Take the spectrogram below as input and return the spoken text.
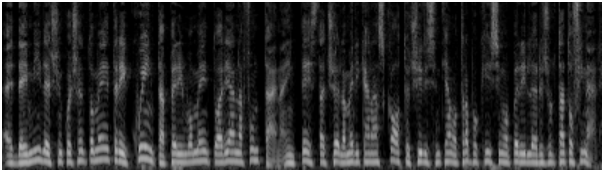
uh, dei 1500 metri, quinta per il momento Arianna Fontana, in testa c'è l'americana Scott, ci risentiamo tra pochissimo per il risultato finale.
